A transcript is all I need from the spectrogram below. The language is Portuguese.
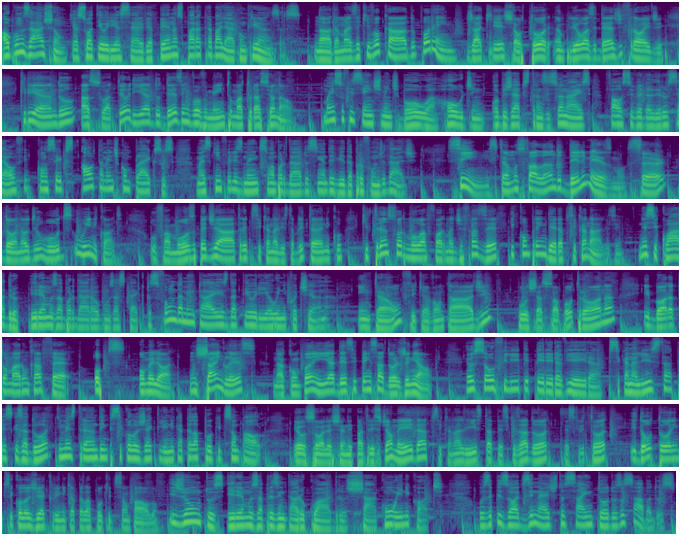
Alguns acham que a sua teoria serve apenas para trabalhar com crianças. Nada mais equivocado, porém, já que este autor ampliou as ideias de Freud, criando a sua teoria do desenvolvimento maturacional. Uma insuficientemente boa, holding, objetos transicionais, falso e verdadeiro self, conceitos altamente complexos, mas que infelizmente são abordados sem a devida profundidade. Sim, estamos falando dele mesmo, Sir Donald Woods Winnicott, o famoso pediatra e psicanalista britânico que transformou a forma de fazer e compreender a psicanálise. Nesse quadro, iremos abordar alguns aspectos fundamentais da teoria winnicottiana. Então, fique à vontade, puxe a sua poltrona e bora tomar um café. Ops, ou melhor, um chá inglês na companhia desse pensador genial. Eu sou o Felipe Pereira Vieira, psicanalista, pesquisador e mestrando em psicologia clínica pela PUC de São Paulo. Eu sou Alexandre Patrício de Almeida, psicanalista, pesquisador, escritor e doutor em psicologia clínica pela PUC de São Paulo. E juntos iremos apresentar o quadro Chá com Winnicott. Os episódios inéditos saem todos os sábados.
